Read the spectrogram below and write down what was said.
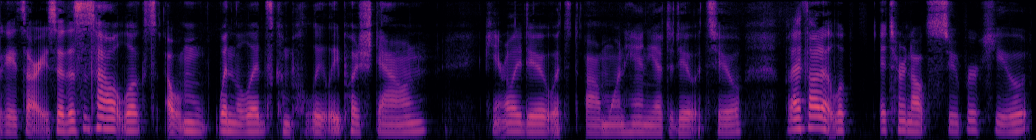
Okay, sorry. So this is how it looks um, when the lid's completely pushed down. Can't really do it with um, one hand. You have to do it with two. But I thought it looked it turned out super cute.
